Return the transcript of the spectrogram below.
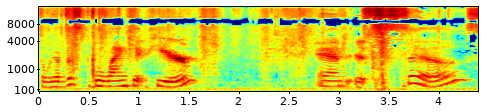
So we have this blanket here. And it says,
